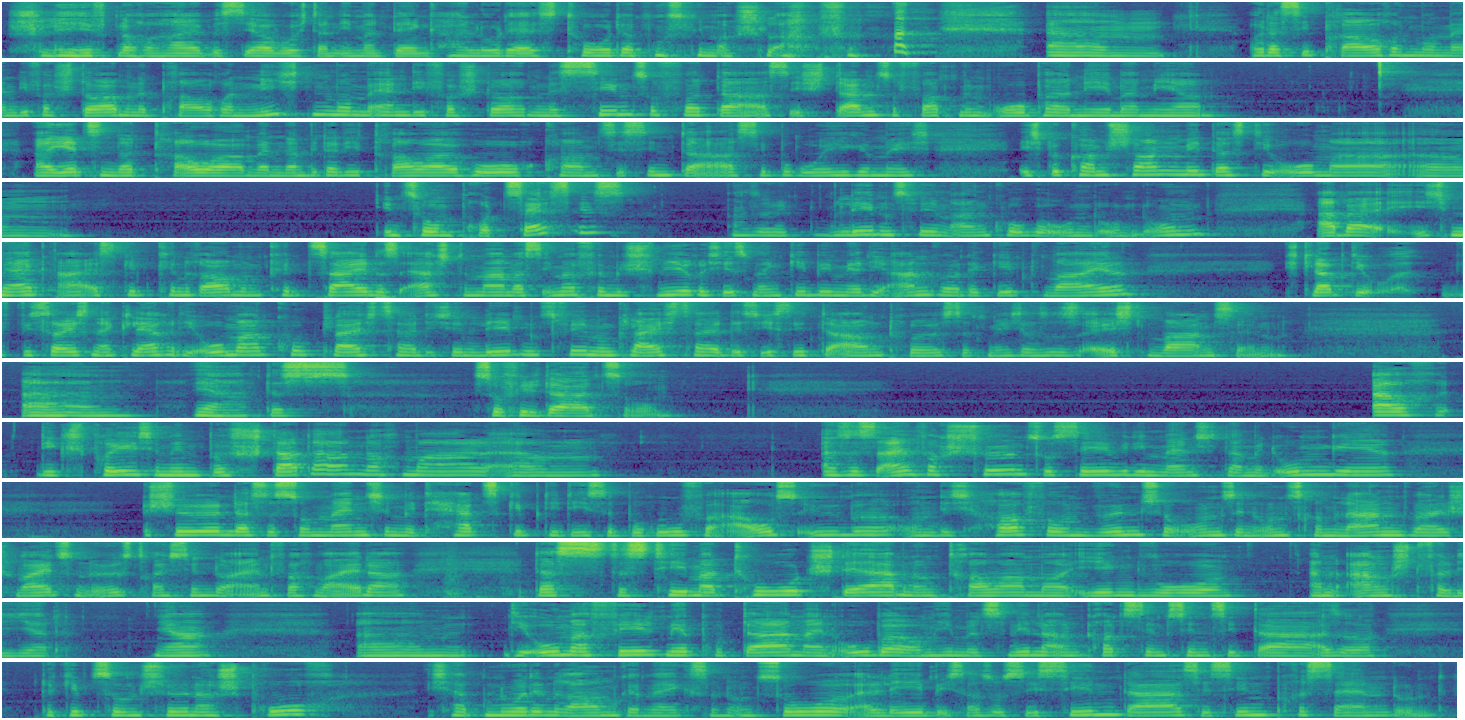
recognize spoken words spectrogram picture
schläft noch ein halbes Jahr, wo ich dann immer denke, hallo, der ist tot, der muss nicht mehr schlafen. ähm, oder sie brauchen einen Moment, die Verstorbene brauchen nicht einen Moment, die Verstorbene sind sofort da, sie stand sofort mit dem Opa neben mir. Ah, jetzt in der Trauer, wenn dann wieder die Trauer hochkommt, sie sind da, sie beruhigen mich. Ich bekomme schon mit, dass die Oma ähm, in so einem Prozess ist, also Lebensfilm angucke und, und, und. Aber ich merke, ah, es gibt keinen Raum und keine Zeit. Das erste Mal, was immer für mich schwierig ist, wenn Gibi mir die Antworten gibt, weil ich glaube, wie soll ich es erklären, die Oma guckt gleichzeitig den Lebensfilm und gleichzeitig ist sie da und tröstet mich. Das ist echt Wahnsinn. Ähm, ja, das so viel dazu. Auch die Gespräche mit dem Bestatter nochmal. Ähm, also es ist einfach schön zu sehen, wie die Menschen damit umgehen schön, dass es so Menschen mit Herz gibt, die diese Berufe ausüben. Und ich hoffe und wünsche uns in unserem Land, weil Schweiz und Österreich sind da einfach weiter, dass das Thema Tod, Sterben und Trauer mal irgendwo an Angst verliert. Ja, ähm, die Oma fehlt mir brutal, mein Ober um Himmels Willen und trotzdem sind sie da. Also da gibt es so einen schöner Spruch. Ich habe nur den Raum gewechselt und so erlebe ich es. Also sie sind da, sie sind präsent und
